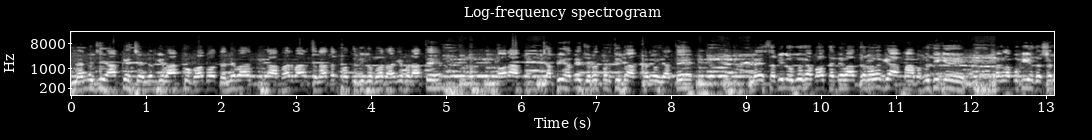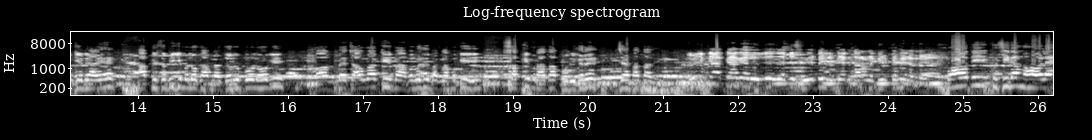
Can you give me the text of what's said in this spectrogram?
मैनू जी आपके चैनल के आपको बहुत बहुत धन्यवाद आप हर बार सनातन पद्धति को बहुत आगे बढ़ाते हैं और आप जब भी हमें जरूरत पड़ती है तो आप खड़े हो जाते हैं मैं सभी लोगों का बहुत धन्यवाद करूँगा कि आप माँ भगवती के बंगलामुखी के दर्शन के लिए आए हैं आपकी सभी की मनोकामना जरूर पूर्ण होगी और मैं चाहूँगा कि माँ भगवती बंगलामुखी सबकी मुरादा पूरी करे जय माता दी ਗੁਰੂ ਜੀ ਕਿਆ ਕਿਆ ਕਹਿ ਰਹੇ ਹੋ ਅੱਜ ਸਵੇਰ ਤੋਂ ਹੀ ਲੰਬੀਆਂ ਕਤਾਰਾਂ ਲੱਗੀਆਂ ਕਿਵੇਂ ਲੱਗ ਰਿਹਾ ਹੈ ਬਹੁਤ ਹੀ ਖੁਸ਼ੀ ਦਾ ਮਾਹੌਲ ਹੈ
